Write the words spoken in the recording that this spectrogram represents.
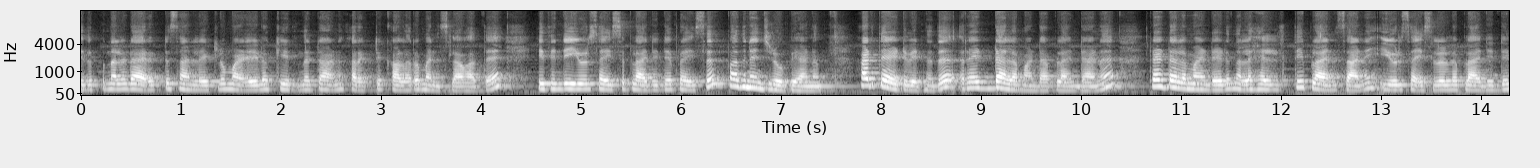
ഇതിപ്പോൾ നല്ല ഡയറക്റ്റ് സൺലൈറ്റിലും മഴയിലൊക്കെ ഇരുന്നിട്ടാണ് കറക്റ്റ് കളർ മനസ്സിലാവാത്തത് ഇതിന്റെ ഈ ഒരു സൈസ് പ്ലാന്റിന്റെ പ്രൈസ് പതിനഞ്ച് രൂപയാണ്. അടുത്തതായിട്ട് വരുന്നത് റെഡ് അലമാണ്ട പ്ലാന്റ് ആണ്. റെഡ് അലമാണ്ടയുടെ നല്ല ഹെൽത്തി പ്ലാന്റ്സ് ആണ് ഈ ഒരു സൈസിലുള്ള പ്ലാന്റിന്റെ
